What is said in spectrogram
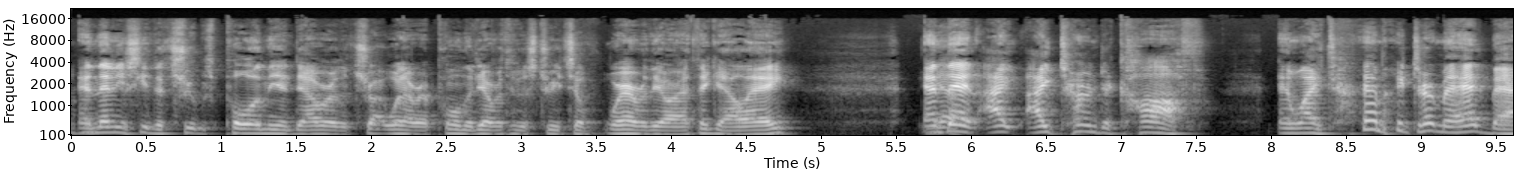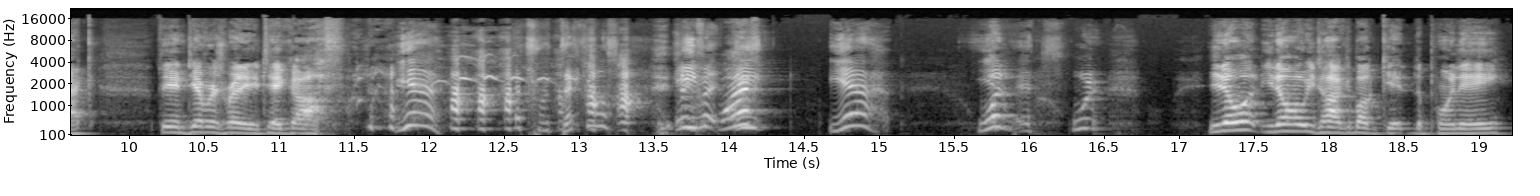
Mm-hmm. and then you see the troops pulling the Endeavor, the truck, whatever, pulling the Endeavor through the streets of wherever they are. I think L.A. And Yeah. then I I turned to cough, and by the time I turned my head back, the Endeavor's ready to take off. yeah, that's ridiculous. Even what? e- yeah, what? it's- what? You know what? You know how we talk about getting to point A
